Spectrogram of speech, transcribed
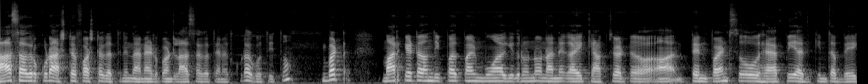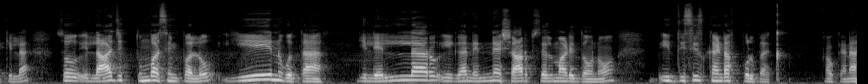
ಲಾಸ್ ಆದರೂ ಕೂಡ ಅಷ್ಟೇ ಫಾಸ್ಟಾಗಿ ಹತ್ತರಿಂದ ಹನ್ನೆರಡು ಪಾಯಿಂಟ್ ಲಾಸ್ ಆಗುತ್ತೆ ಅನ್ನೋದು ಕೂಡ ಗೊತ್ತಿತ್ತು. ಬಟ್ ಮಾರ್ಕೆಟ್ ಒಂದು ಇಪ್ಪತ್ತು ಪಾಯಿಂಟ್ ಮೂವ್ ಆಗಿದ್ರು ನನಗೆ I capture ten point so happy ಅದಕ್ಕಿಂತ ಬೇಕಿಲ್ಲ. ಸೊ ಲಾಜಿಕ್ ತುಂಬ ಸಿಂಪಲ್ಲು ಏನು ಗೊತ್ತಾ? ಇಲ್ಲೆಲ್ಲರೂ ಈಗ ನಿನ್ನೆ ಶಾರ್ಪ್ ಸೆಲ್ ಮಾಡಿದ್ದವನು. ಈ this is kind of pull back ಓಕೆನಾ?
